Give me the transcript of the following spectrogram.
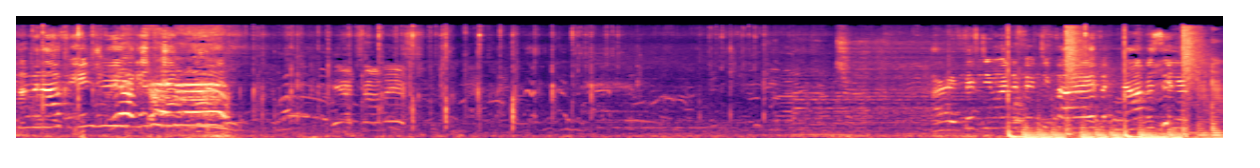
Coming off injury to get that win. All right, 51 to 55 novice inter-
